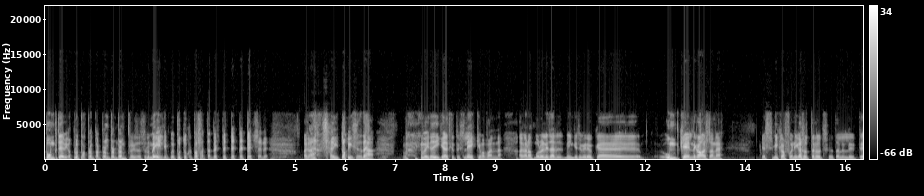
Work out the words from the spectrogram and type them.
pump teeb iga plupa, plupa, plump, plump, plump, sulle meeldib, kui putukad plahvatavad, plets, plets, plets, plets onju. aga sa ei tohi seda teha võid õigel hetkel leekima panna, aga noh, mul oli tal mingisugune niisugune umbkeelne kaaslane, kes mikrofoni ei kasutanud, tal olid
